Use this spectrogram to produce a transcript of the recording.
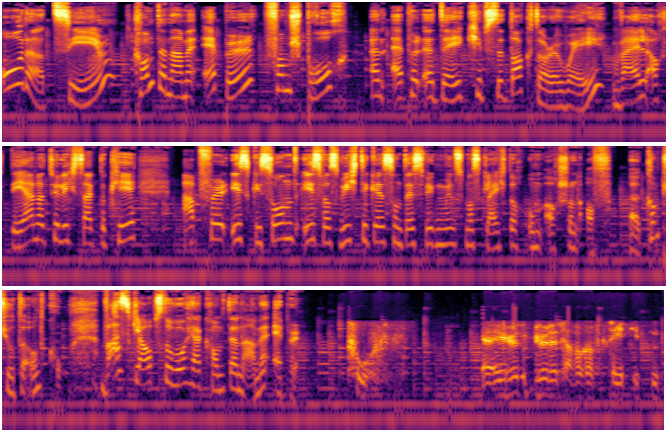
Oder C. Kommt der Name Apple vom Spruch An apple a day keeps the doctor away, weil auch der natürlich sagt, okay, Apfel ist gesund, ist was Wichtiges und deswegen münzen wir es gleich doch um auch schon auf äh, Computer und Co. Was glaubst du, woher kommt der Name Apple? Puh. Ja, ich würde würd jetzt einfach auf C tippen.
